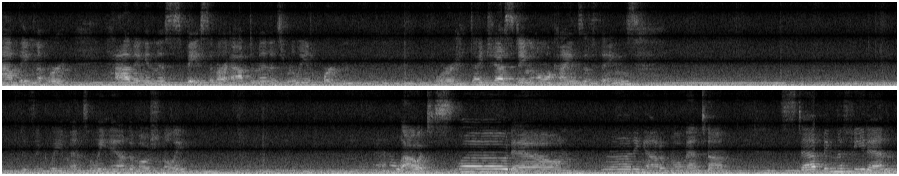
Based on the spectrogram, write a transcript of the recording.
tapping that we're having in this space of our abdomen is really important for digesting all kinds of things physically, mentally, and emotionally. And allow it to slow down, running out of momentum, stepping the feet in,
